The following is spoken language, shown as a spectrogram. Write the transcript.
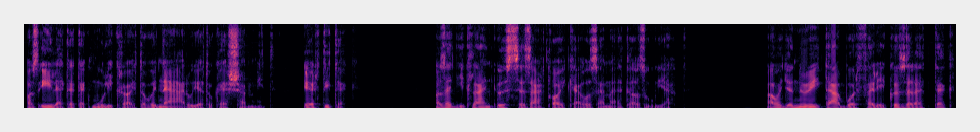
Az életetek múlik rajta, hogy ne áruljatok el semmit. Értitek? Az egyik lány összezárt ajkához emelte az ujját. Ahogy a női tábor felé közeledtek,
